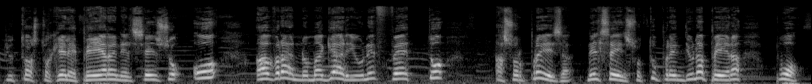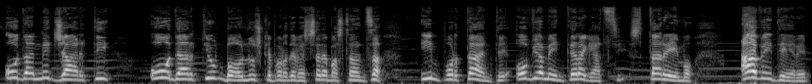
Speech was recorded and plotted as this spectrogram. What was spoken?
piuttosto che le pere, nel senso o avranno magari un effetto a sorpresa, nel senso tu prendi una pera, può o danneggiarti o darti un bonus che però deve essere abbastanza importante. Ovviamente ragazzi staremo a vedere,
